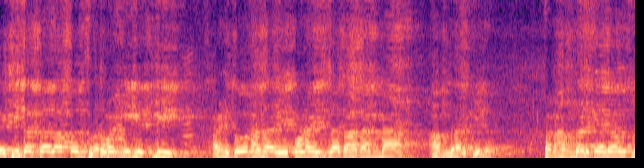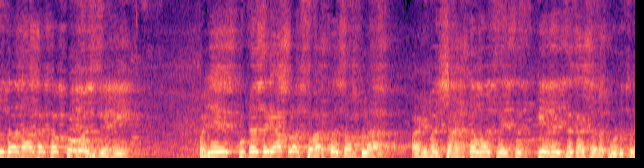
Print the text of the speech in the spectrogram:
त्याची दखल आपण सर्वांनी घेतली आणि दोन हजार एकोणावीसला दादांना आमदार केलं. पण आमदार केल्यावर सुद्धा दादा गप्प बसले नाही. म्हणजे कुठंतरी आपला स्वार्थ संपला आणि मग शांत बसायचं केरायचं कशाला पुढचं?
